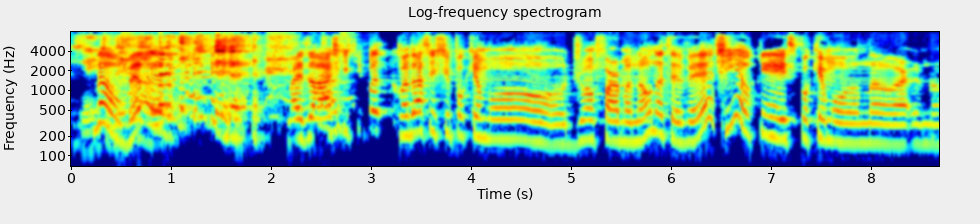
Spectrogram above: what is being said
Gente, Não, beleza. na outra TV. Mas eu Não, acho que, tipo, quando eu assisti Pokémon de uma forma não na TV, tinha o quem é esse Pokémon no, no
